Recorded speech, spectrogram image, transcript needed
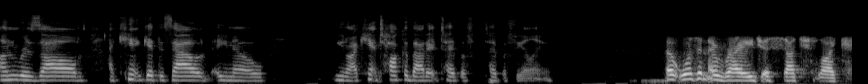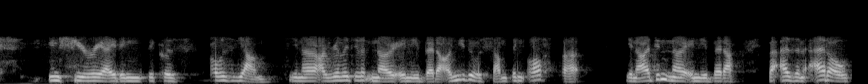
unresolved i can't get this out you know you know i can't talk about it type of type of feeling? It wasn't a rage as such like infuriating because i was young you know i really didn't know any better. I knew there was something off but you know i didn't know any better but as an adult,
